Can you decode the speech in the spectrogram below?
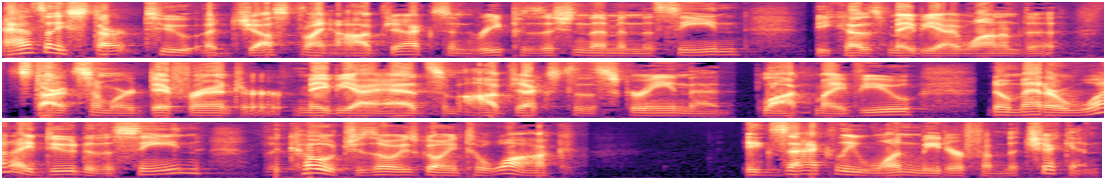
as I start to adjust my objects and reposition them in the scene, because maybe I want them to start somewhere different, or maybe I add some objects to the screen that block my view, no matter what I do to the scene, the coach is always going to walk exactly one meter from the chicken.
